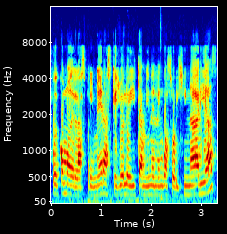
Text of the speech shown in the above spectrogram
fue como de las primeras que yo leí también en lenguas originarias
